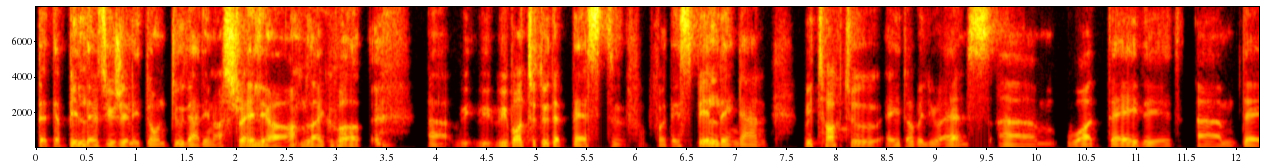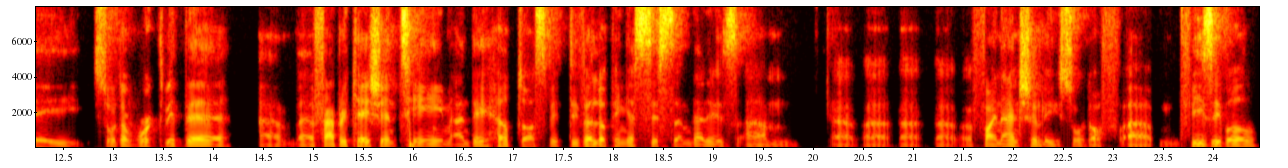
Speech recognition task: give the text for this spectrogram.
That the builders usually don't do that in Australia. I'm like, well, uh, we, we want to do the best to, for, for, this building. And we talked to AWS. Um, what they did, um, they sort of worked with the um, uh, fabrication team and they helped us with developing a system that is um, uh, uh, uh, uh, financially sort of um, feasible.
